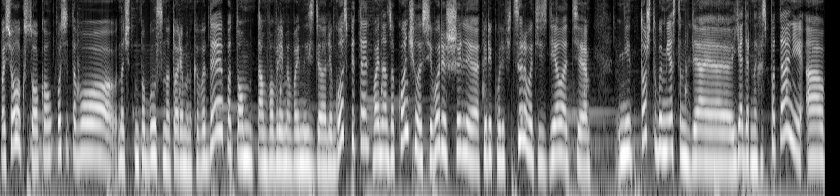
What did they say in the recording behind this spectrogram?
поселок Сокол. После того, значит, он побыл санаторием НКВД, потом там во время войны сделали госпиталь. Война закончилась, его решили переквалифицировать и сделать э, не то чтобы местом для ядерных испытаний, а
